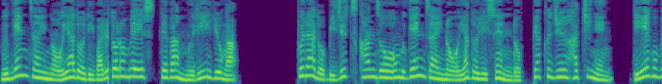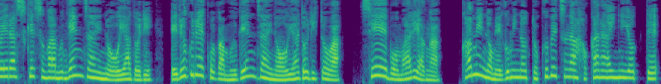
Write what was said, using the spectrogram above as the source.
無限在の親鳥バルトロメーステバン・ムリーリョが、プラド美術館像無限在の親鳥1618年、ディエゴ・ベラスケスが無限在の親鳥、エルグレコが無限在の親鳥とは、聖母マリアが神の恵みの特別な計らいによって、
